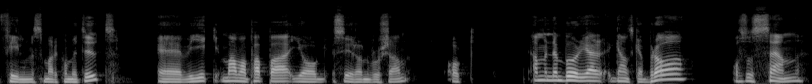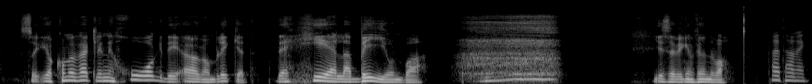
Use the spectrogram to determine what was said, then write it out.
film som hade kommit ut. Eh, vi gick, mamma, pappa, jag, syrran och brorsan. Och ja, men den börjar ganska bra. Och så sen, så jag kommer verkligen ihåg det ögonblicket. Det hela bion bara... Gissa vilken film det var? Titanic.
